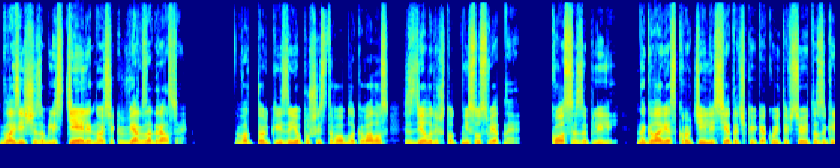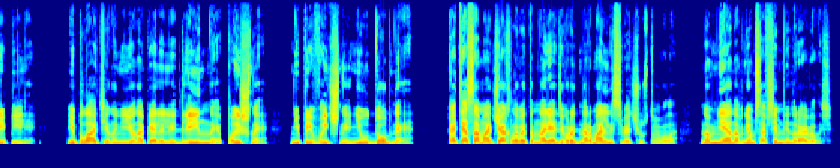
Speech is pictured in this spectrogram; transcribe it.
Глазища заблестели, носик вверх задрался. Вот только из ее пушистого облака волос сделали что-то несусветное. Косы заплели. На голове скрутили, сеточкой какой-то все это закрепили. И платье на нее напялили длинное, пышное, непривычное, неудобное. Хотя сама Чахла в этом наряде вроде нормально себя чувствовала, но мне она в нем совсем не нравилась.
